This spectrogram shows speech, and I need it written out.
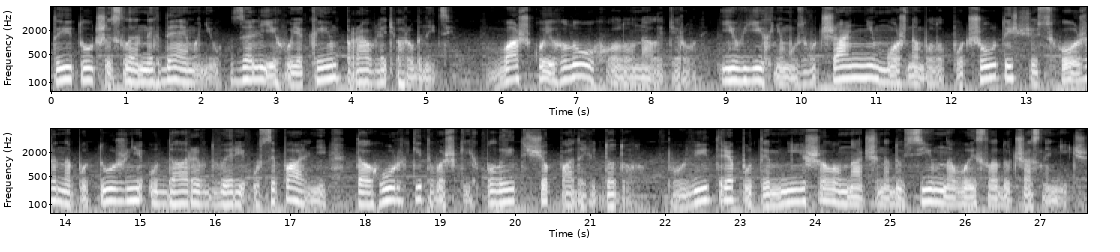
титул численних демонів, за лігву яким правлять гробниці. Важко і глухо лунали ті руни і в їхньому звучанні можна було почути щось схоже на потужні удари в двері усипальні та гуркіт важких плит, що падають додолу. Повітря потемнішало, наче над усім нависла дочасна ніч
